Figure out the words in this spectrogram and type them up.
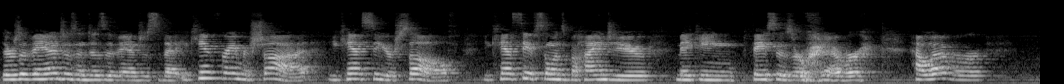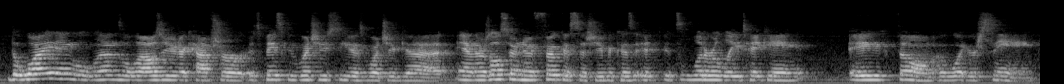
There's advantages and disadvantages to that. You can't frame your shot. You can't see yourself. You can't see if someone's behind you making faces or whatever. However, the wide angle lens allows you to capture, it's basically what you see is what you get. And there's also no focus issue because it, it's literally taking a film of what you're seeing.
